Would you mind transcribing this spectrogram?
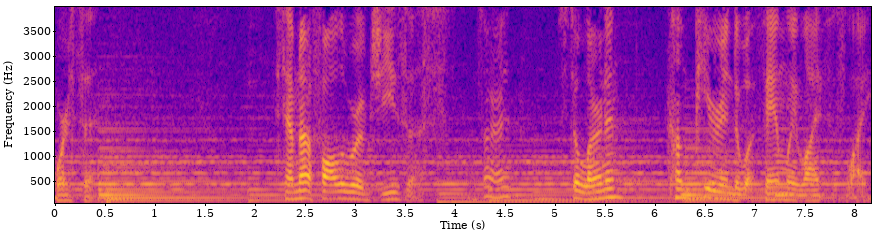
worth it. You say, I'm not a follower of Jesus. It's all right. Still learning. Come peer into what family life is like.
